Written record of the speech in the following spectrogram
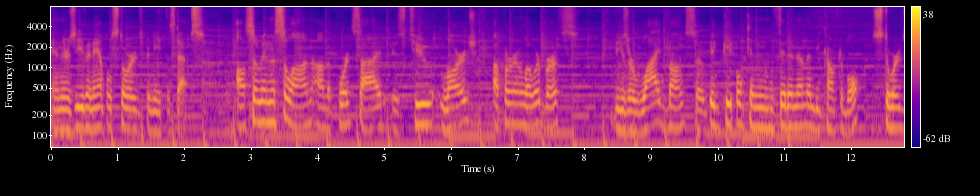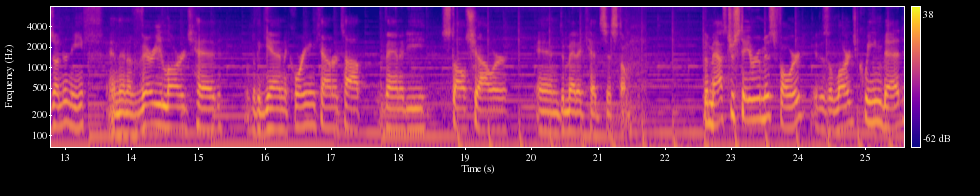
and there's even ample storage beneath the steps. Also in the salon on the port side is two large upper and lower berths. These are wide bunks, so big people can fit in them and be comfortable. Storage underneath, and then a very large head with again a Corian countertop, vanity, stall shower, and Dometic head system. The master stateroom is forward. It is a large queen bed,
